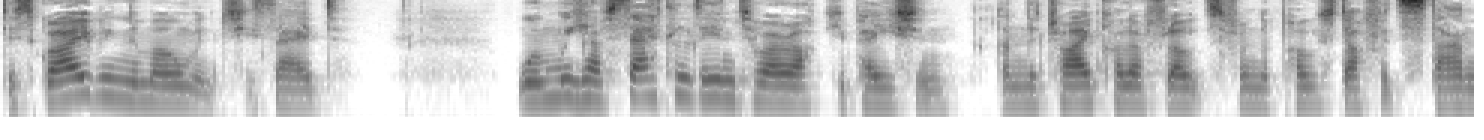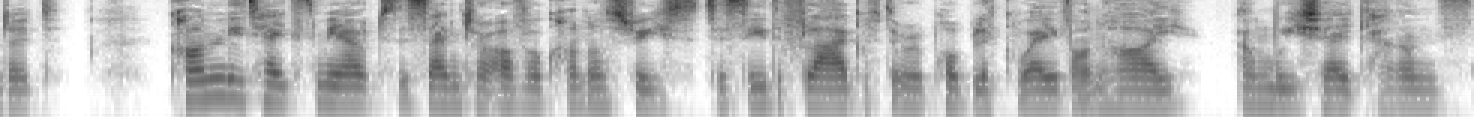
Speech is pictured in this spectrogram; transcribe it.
Describing the moment, she said, When we have settled into our occupation and the tricolour floats from the post office standard, Connolly takes me out to the centre of O'Connell Street to see the flag of the Republic wave on high, and we shake hands.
